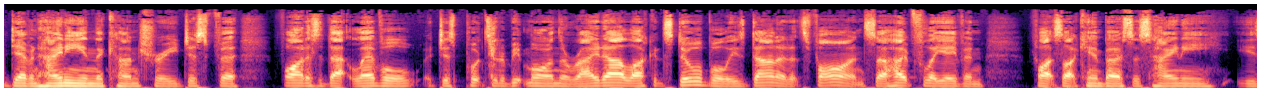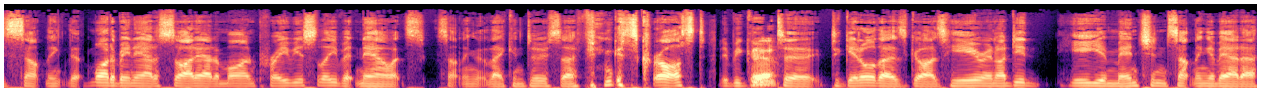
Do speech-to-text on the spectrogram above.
Devin Haney in the country just for fighters at that level, it just puts it a bit more on the radar. Like it's doable. He's done it. It's fine. So hopefully, even fights like Kambosos Haney is something that might have been out of sight, out of mind previously, but now it's something that they can do. So fingers crossed. It'd be good to to get all those guys here. And I did hear you mention something about a,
